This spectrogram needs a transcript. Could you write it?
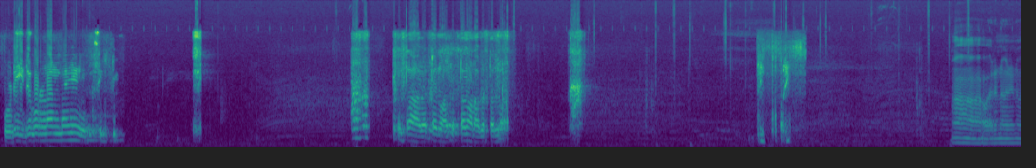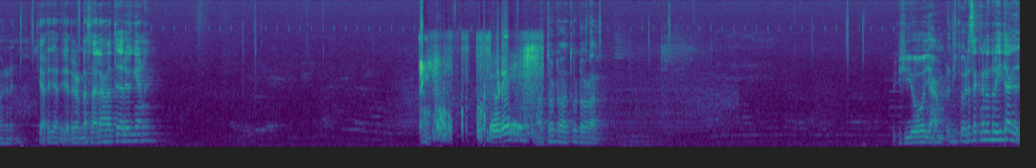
കൂടെ ഇത് കൊള്ളാല്ലേ എക്സിറ്റ് പെട്ടെന്ന് വാ, പെട്ടെന്ന് വാടാ പെട്ടെന്ന് വാ. ആ വരണം വരണം വരണം. കയറി കയറി കയറി കണ്ട? സ്ഥലം അകത്ത് കയറിയൊക്കെയാണ് അത്തോട്ടോ അത്തോട്ടോ വാടാ. അയ്യോ ഞാൻ എനിക്ക് ഒരു സെക്കൻഡ് ഒന്ന് വെയിറ്റ് ആക്ക്.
